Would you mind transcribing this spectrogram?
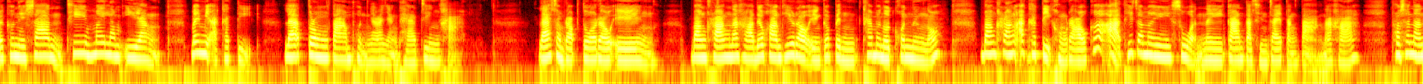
recognition ที่ไม่ลำเอียง ไม่มีอคติ และตรงตามผลงานอย่างแท้จริงค่ะ และสำหรับตัวเราเอง บางครั้งนะคะด้วยความที่เราเองก็เป็นแค่มนุษย์คนหนึ่งเนาะบางครั้งอคติของเราก็อาจที่จะมีส่วนในการตัดสินใจต่างๆนะคะ เพราะฉะนั้น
